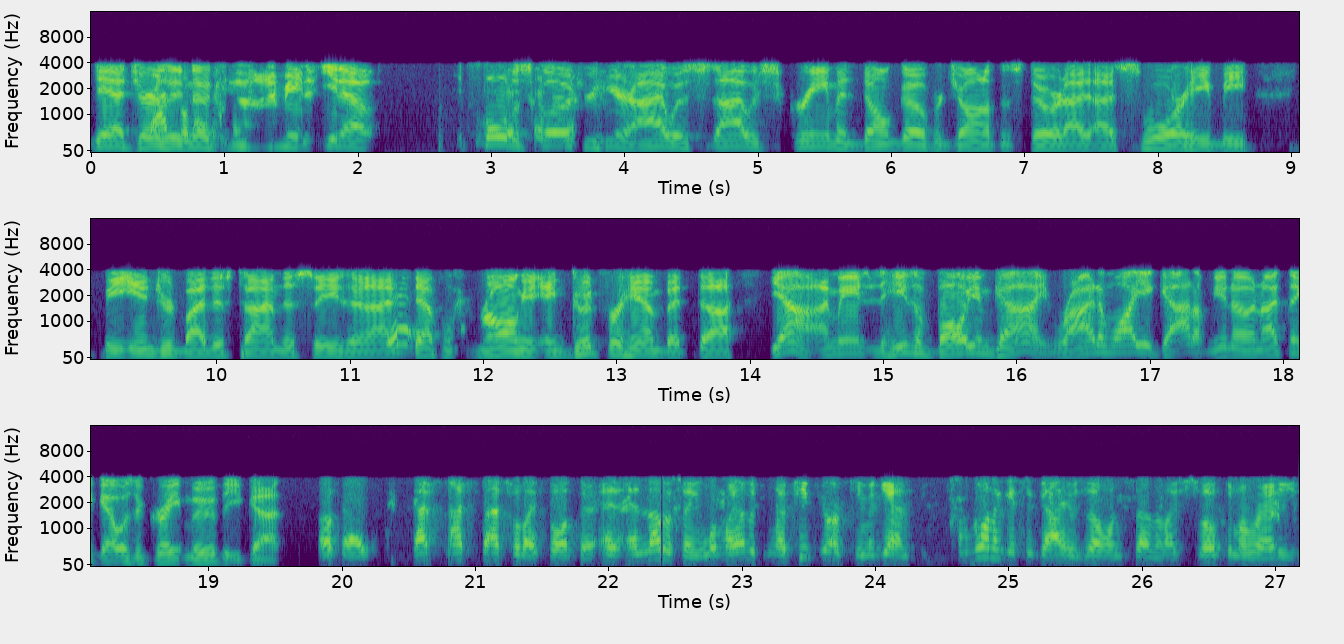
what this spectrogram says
Yeah, Jersey, no, I mean, you know, full disclosure here, I was I was screaming, "Don't go for Jonathan Stewart." I, I swore he'd be be injured by this time this season. And I'm yeah. definitely wrong, and good for him. But uh, yeah, I mean, he's a volume guy. Ride him while you got him, you know. And I think that was a great move that you got. Okay, that's that's that's what I thought there. And another thing, well, my other my PPR team again. I'm going against a guy who's 0 7. I smoked him already,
